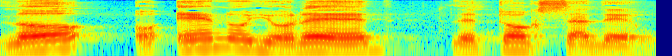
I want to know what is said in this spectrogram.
לא, או אינו יורד לתוך שדהו.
